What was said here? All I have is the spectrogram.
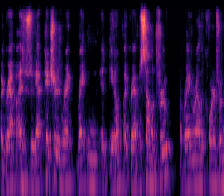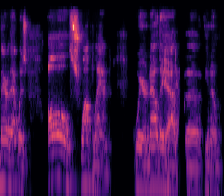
my grandpa, we got pictures right, right in, you know, my grandpa selling fruit right around the corner from there. That was all swampland where now they Yeah. have, uh, you know,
